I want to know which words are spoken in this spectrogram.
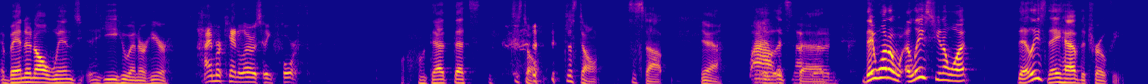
Abandon all wins, he who enter here. Jeimer Candelario is hitting fourth. That that's just don't, just don't, just stop. Yeah, Wow, It- that's it's not bad. good. they want to at least you know what? At least they have the trophy.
